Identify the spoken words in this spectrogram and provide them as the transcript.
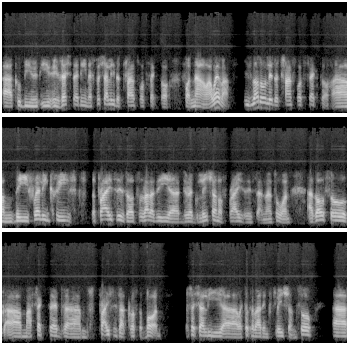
uh, could be invested in, especially the transport sector for now. However, it's not only the transport sector. Um, the fuel increase, the prices, or rather the uh, the regulation of prices and, and so on, has also um, affected um, prices across the board. Especially, uh, we're talking about inflation. So, uh,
